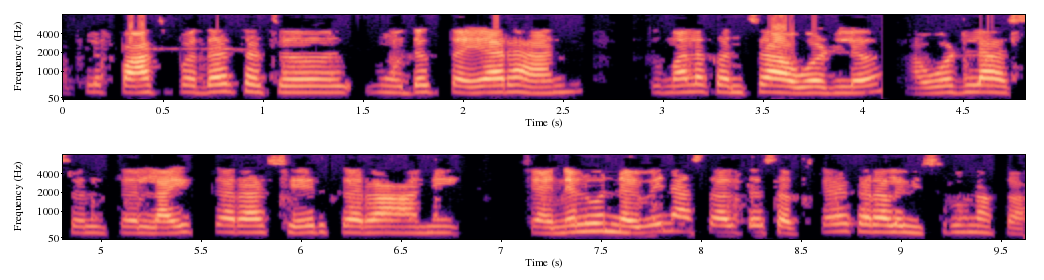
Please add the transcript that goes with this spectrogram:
आपलं पाच पदार्थाचं मोदक तयार आहे तुम्हाला कंचं आवडलं आवडलं असेल तर लाईक करा शेअर करा आणि चॅनलवर नवीन असाल तर सबस्क्राईब करायला विसरू नका.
